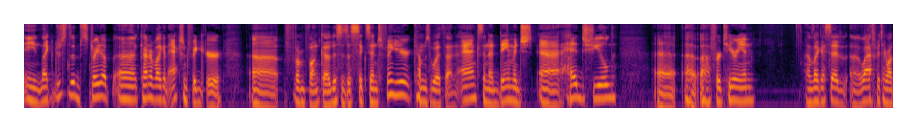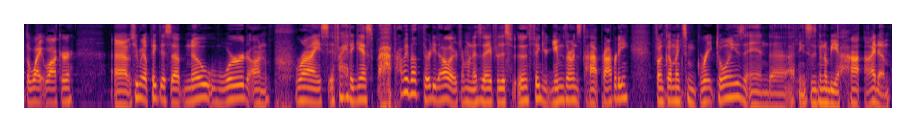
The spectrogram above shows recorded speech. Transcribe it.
like just a straight up uh, kind of like an action figure uh, from Funko. This is a six inch figure. It comes with an axe and a damaged uh, head shield uh, uh, for Tyrion. like I said last week, talked about the White Walker. Uh, so gonna pick this up. No word on price. If I had to guess, ah, probably about thirty dollars. I'm gonna say for this, this figure. Game of Thrones top property. Funko makes some great toys, and I think this is gonna be a hot item.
